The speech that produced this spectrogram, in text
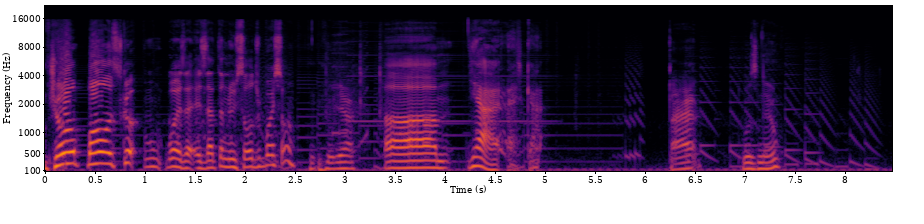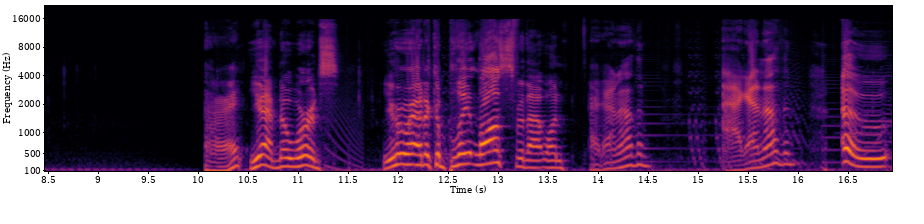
jump, fall, and scoot. What is that? Is that the new Soulja Boy song? yeah. Um, yeah. I got. That was new. All right. You have no words. You were at a complete loss for that one. I got nothing. I got nothing. Oh,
